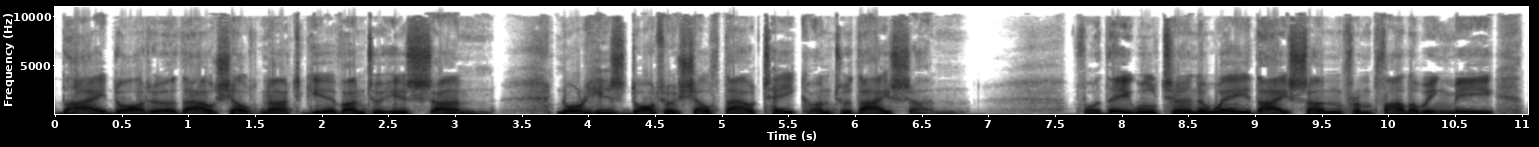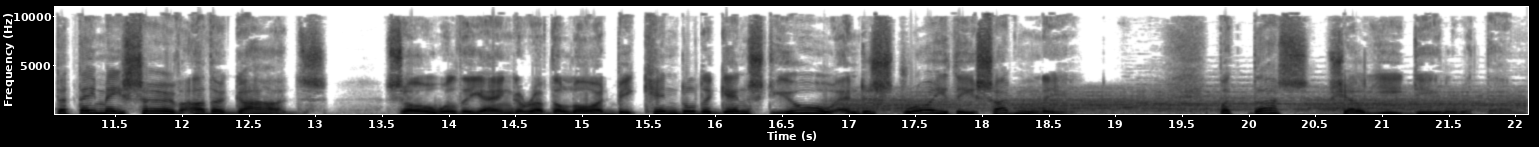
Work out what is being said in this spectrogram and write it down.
Thy daughter thou shalt not give unto his son, nor his daughter shalt thou take unto thy son. For they will turn away thy son from following me, that they may serve other gods so will the anger of the Lord be kindled against you, and destroy thee suddenly. But thus shall ye deal with them.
